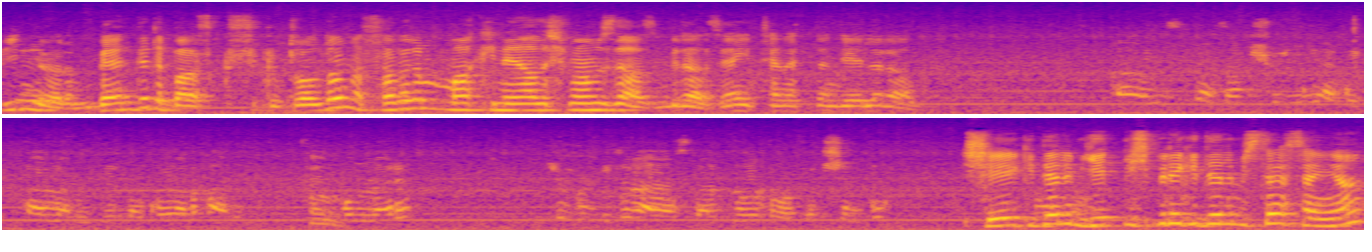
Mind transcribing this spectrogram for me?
Bilmiyorum. Bende de bazı sıkıntı oldu ama sanırım makineye alışmamız lazım biraz ya. İnternetten değerler aldık. Ama istersen şu ilerideki tarlanın birine koyalım hani Tamam. bunları. Çünkü bütün araçlar orada olacak şimdi. Şeye gidelim. 71'e gidelim istersen ya.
